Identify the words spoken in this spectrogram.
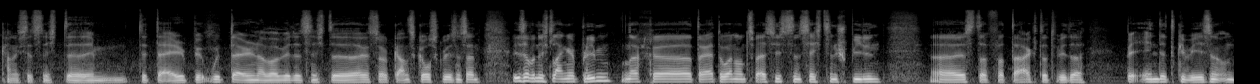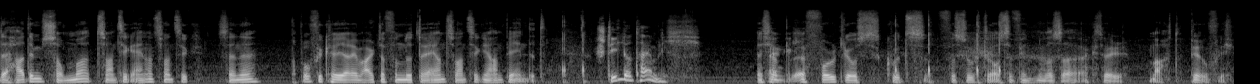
kann ich jetzt nicht äh, im Detail beurteilen, aber wird jetzt nicht äh, so ganz groß gewesen sein. Ist aber nicht lange geblieben. Nach äh, drei Toren und zwei Assists in 16 Spielen äh, ist der Vertrag dort wieder beendet gewesen und er hat im Sommer 2021 seine Profikarriere im Alter von nur 23 Jahren beendet. Still und heimlich. Ich habe erfolglos kurz versucht herauszufinden, was er aktuell macht, beruflich.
